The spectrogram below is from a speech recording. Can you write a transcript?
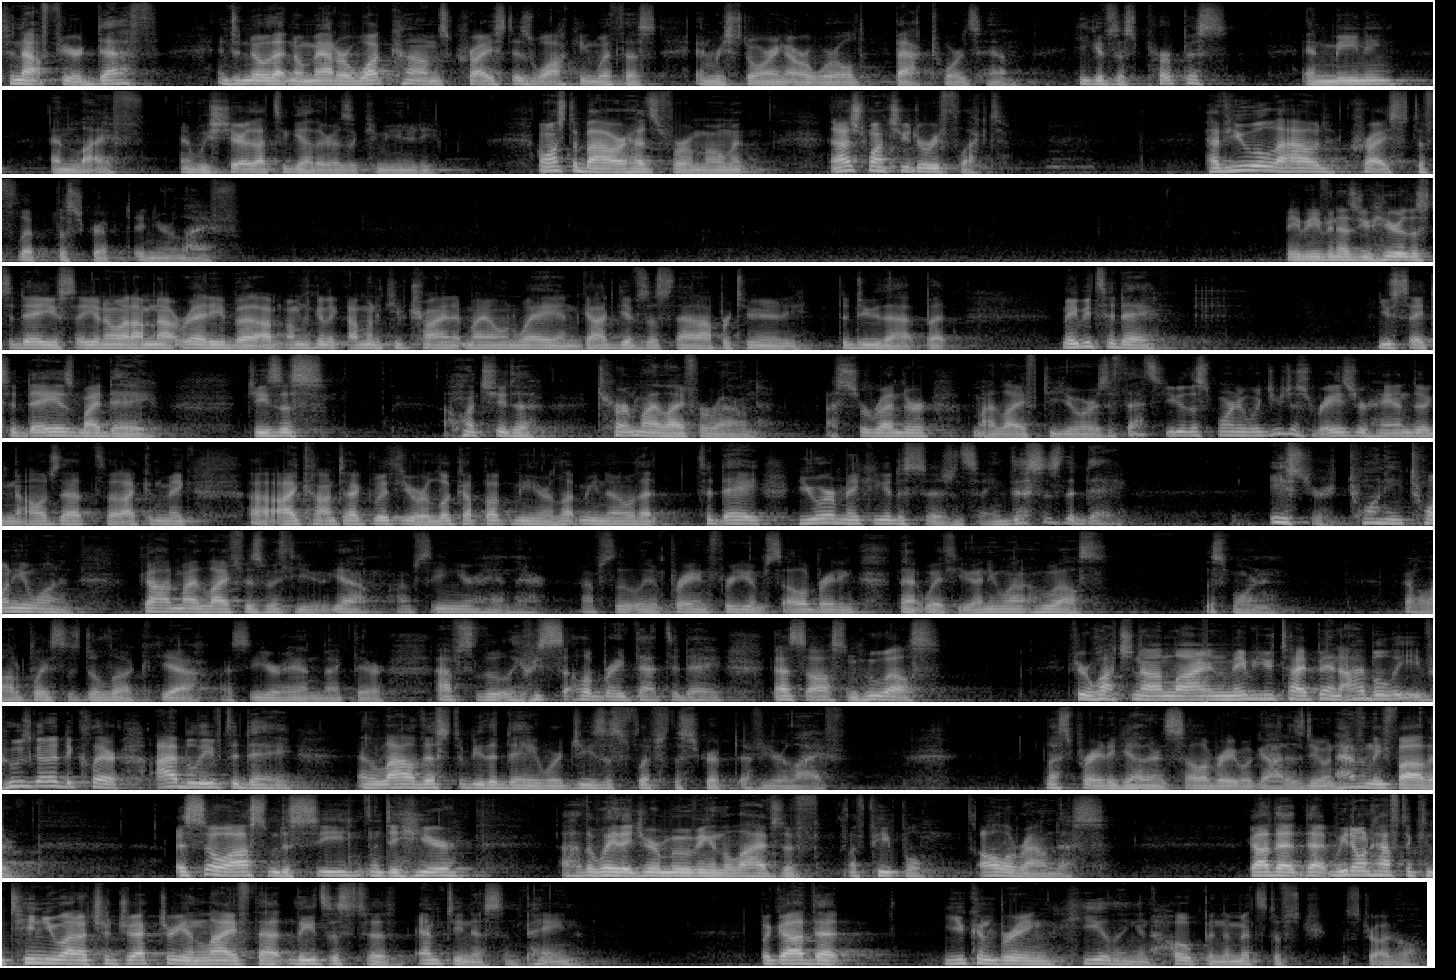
to not fear death, and to know that no matter what comes, Christ is walking with us and restoring our world back towards Him. He gives us purpose and meaning and life, and we share that together as a community. I want us to bow our heads for a moment, and I just want you to reflect. Have you allowed Christ to flip the script in your life? Maybe even as you hear this today, you say, you know what, I'm not ready, but I'm, I'm going I'm to keep trying it my own way. And God gives us that opportunity to do that. But maybe today, you say, Today is my day. Jesus, I want you to turn my life around. I surrender my life to yours. If that's you this morning, would you just raise your hand to acknowledge that so that I can make uh, eye contact with you or look up at me or let me know that today you are making a decision saying, This is the day, Easter 2021. God, my life is with you. Yeah, I'm seeing your hand there. Absolutely. I'm praying for you. I'm celebrating that with you. Anyone who else this morning? Got a lot of places to look. Yeah, I see your hand back there. Absolutely. We celebrate that today. That's awesome. Who else? If you're watching online, maybe you type in, I believe. Who's going to declare, I believe today, and allow this to be the day where Jesus flips the script of your life? Let's pray together and celebrate what God is doing. Heavenly Father, it's so awesome to see and to hear uh, the way that you're moving in the lives of, of people all around us. God, that, that we don't have to continue on a trajectory in life that leads us to emptiness and pain. But God, that you can bring healing and hope in the midst of struggle.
